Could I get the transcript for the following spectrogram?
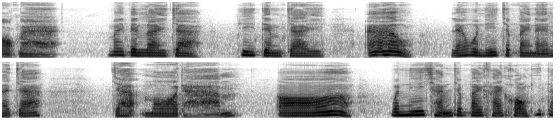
ออกมา ไม่เป็นไรจ้ะ พี่เต็มใจ อ้าว แล้ววันนี้จะไปไหนล่ะจ๊ะ จะมอถาม อ๋อ วันนี้ฉันจะไปขายของที่ต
